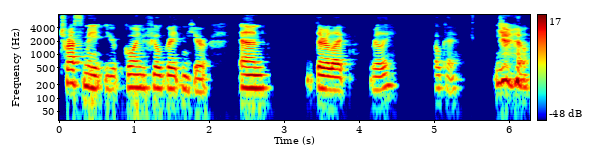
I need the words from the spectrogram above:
trust me you're going to feel great in here. And they're like really? Okay. You know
